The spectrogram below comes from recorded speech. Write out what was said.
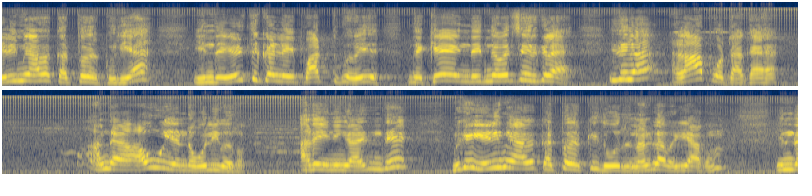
எளிமையாக கற்பதற்குரிய இந்த எழுத்துக்களை பார்த்து இந்த கே இந்த இந்த வரிசை இருக்குல்ல இதில் லா போட்டாக்க அந்த அவு என்ற ஒலி வரும். அதை நீங்கள் அறிந்து மிக எளிமையாக கற்பதற்கு இது ஒரு நல்ல வழியாகும். இந்த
